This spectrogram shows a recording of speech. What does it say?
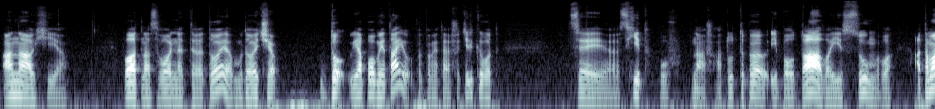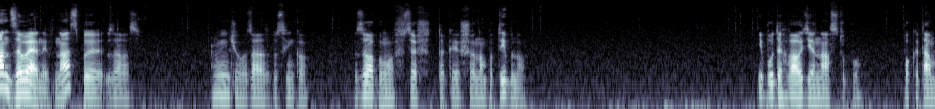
анархія. Вот у нас вольна територія. Ми, до речі, до, я пам'ятаю, пам'ятаю, що тільки от цей е, схід був наш, а тут тепер і Полтава, і Суми. Во. Атаман зелений в нас би зараз. Ну нічого, зараз быстренько зробимо все ж таки, що нам потрібно. І буде гвардія наступу. Поки там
